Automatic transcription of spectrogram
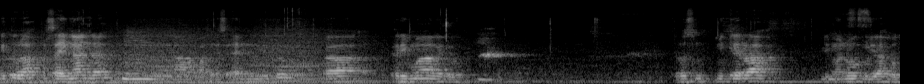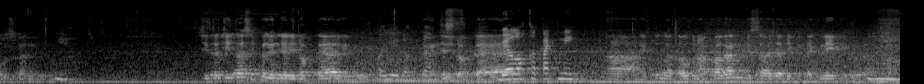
itulah persaingan kan. Hmm. nah pas SN itu terima gitu. Terus mikirlah di mana kuliah bagus kan gitu Iya. cita-cita sih pengen jadi dokter gitu Oh iya dokter. pengen jadi dokter belok ke teknik. nah itu nggak tahu kenapa kan bisa jadi ke teknik gitu kan Hmm.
